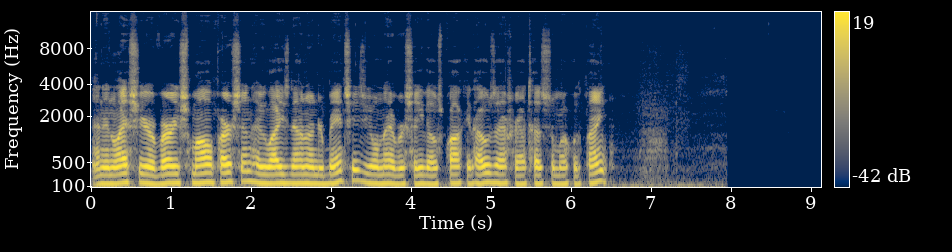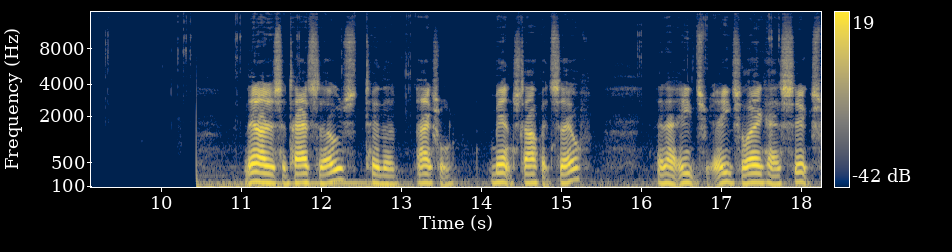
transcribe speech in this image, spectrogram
And unless you're a very small person who lays down under benches, you'll never see those pocket holes after I touched them up with paint. Then I just attach those to the actual bench top itself. And each each leg has six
